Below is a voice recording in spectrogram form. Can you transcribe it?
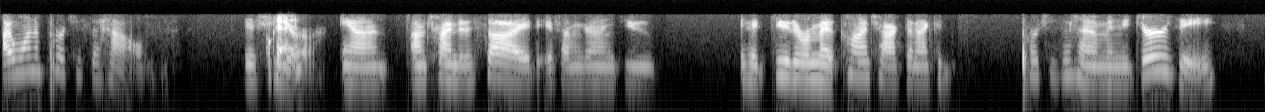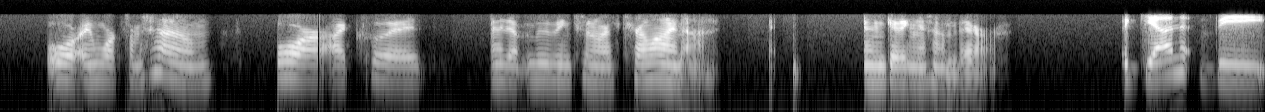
I want to purchase a house this Okay. year, and I'm trying to decide if I'm going to if I do the remote contract, then I could purchase a home in New Jersey, or and work from home, or I could end up moving to North Carolina and getting a home there. Again, the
